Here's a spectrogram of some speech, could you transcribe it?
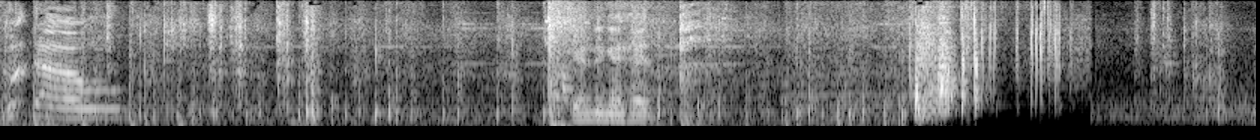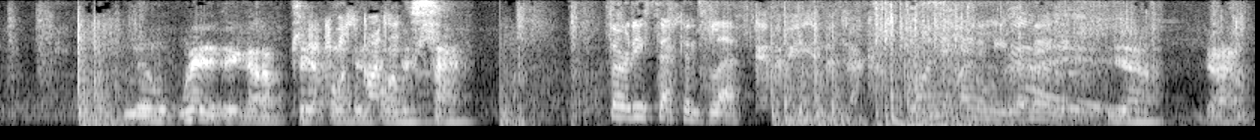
Put down! Standing ahead. No way they gotta play Odin all this time. 30 seconds left. Enemy. One enemy remaining. Yeah, got him.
